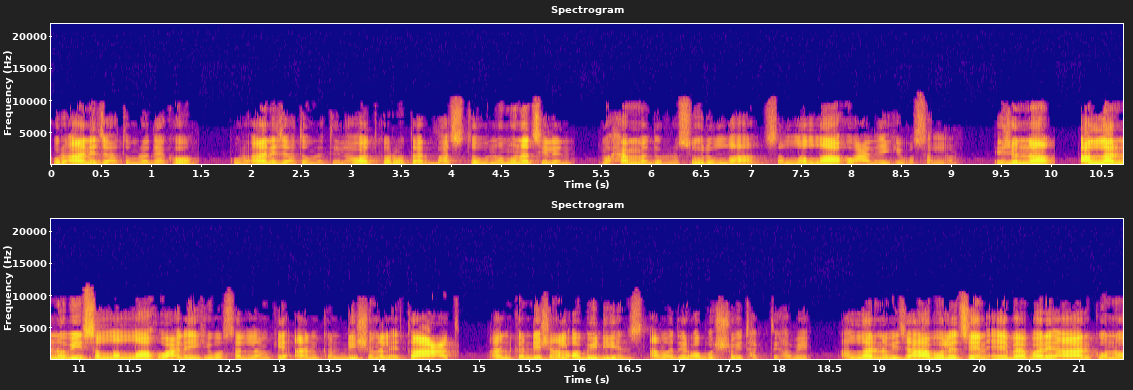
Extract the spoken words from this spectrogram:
কোরআনে যা তোমরা দেখো, কোরআনে যা তোমরা তেলাওয়াত করো, তার বাস্তব নমুনা ছিলেন মোহাম্মদুর রসুল্লাহ সাল্লাহ আলহি ওসাল্লাম এই জন্য আল্লাহর নবী সাল্লাহ আলহি ওসাল্লামকে আনকন্ডিশনাল এতাত আনকন্ডিশনাল অবিডিয়েন্স আমাদের অবশ্যই থাকতে হবে। আল্লাহর নবী যা বলেছেন এ ব্যাপারে আর কোনো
